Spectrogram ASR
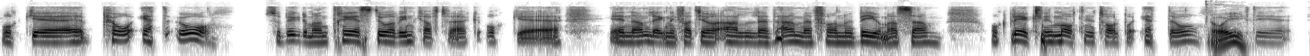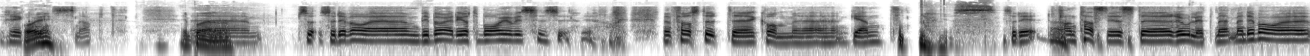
och eh, på ett år så byggde man tre stora vindkraftverk och eh, en anläggning för att göra all värme från biomassa och blev klimatneutral på ett år. Oj! Det är rekordsnabbt. Imponerande. Så, så det var, eh, vi började i Göteborg och vi, men först ut eh, kom eh, Gent. Yes. Så det är fantastiskt roligt men, men det var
